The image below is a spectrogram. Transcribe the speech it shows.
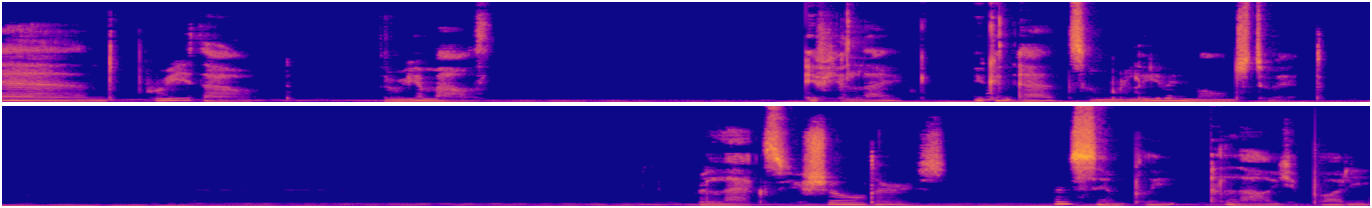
And breathe out through your mouth. If you like, you can add some relieving moans to it. Relax your shoulders and simply allow your body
